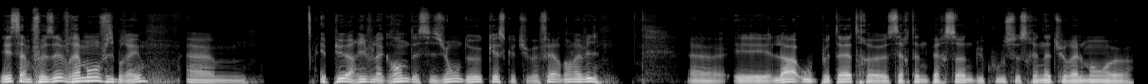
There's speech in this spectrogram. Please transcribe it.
Et ça me faisait vraiment vibrer. Euh, et puis arrive la grande décision de qu'est-ce que tu veux faire dans la vie. Et là où peut-être certaines personnes, du coup, se seraient naturellement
